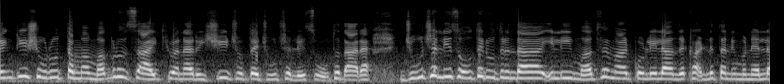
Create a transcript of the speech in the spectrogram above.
ವೆಂಕಟೇಶ್ ಅವರು ತಮ್ಮ ಮಗಳು ಸಾಹಿತ್ಯವನ್ನ ರಿಷಿ ಜೊತೆ ಜೂಜಲ್ಲಿ ಸೋತಿದ್ದಾರೆ ಜೂಜಲ್ಲಿ ಸೋತಿರೋದ್ರಿಂದ ಇಲ್ಲಿ ಮದುವೆ ಮಾಡ್ಕೊಳ್ಳಿಲ್ಲ ಅಂದ್ರೆ ಖಂಡಿತ ನಿಮ್ಮನ್ನೆಲ್ಲ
